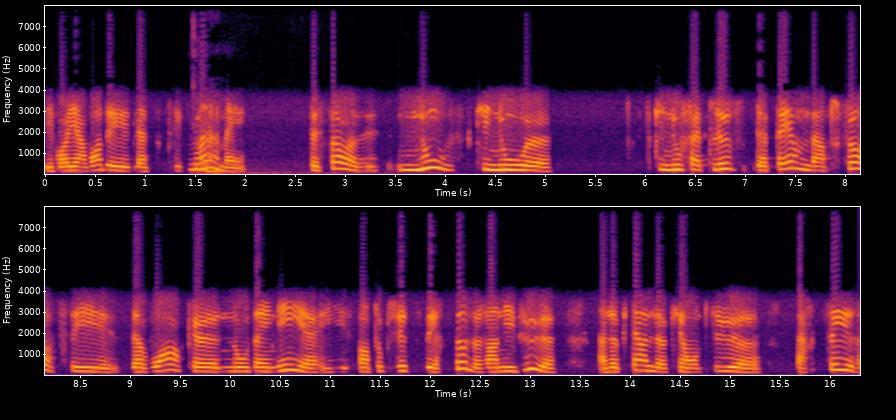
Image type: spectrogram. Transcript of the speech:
il va y avoir des, de l'assouplissement, mais c'est ça. Nous, ce qui nous euh, ce qui nous fait plus de peine dans tout ça, c'est de voir que nos aînés, euh, ils sont obligés de subir ça. J'en ai vu euh, à l'hôpital qui ont dû partir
